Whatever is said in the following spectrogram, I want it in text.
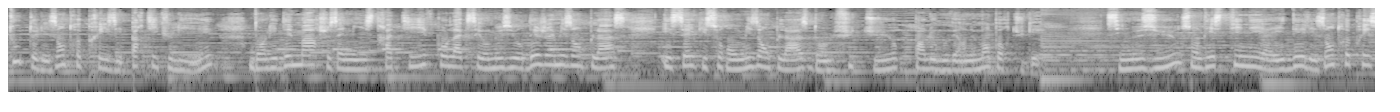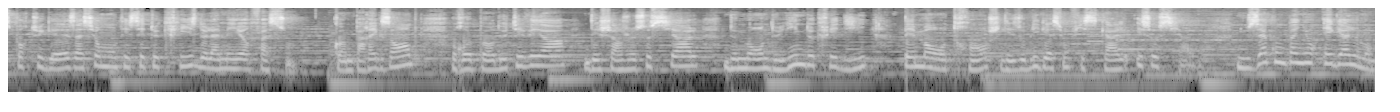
toutes les entreprises et particuliers dans les démarches administratives pour l'accès aux mesures déjà mises en place et celles qui seront mises en place dans le futur par le gouvernement portugais. Ces mesures sont destinées à aider les entreprises portugaises à surmonter cette crise de la meilleure façon comme par exemple report de TVA, décharges sociales, demande de lignes de crédit, paiement en tranches des obligations fiscales et sociales. Nous accompagnons également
